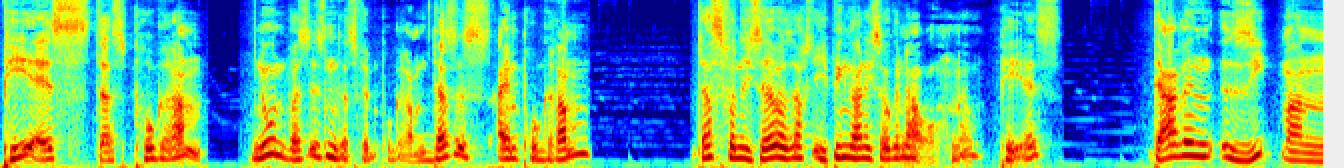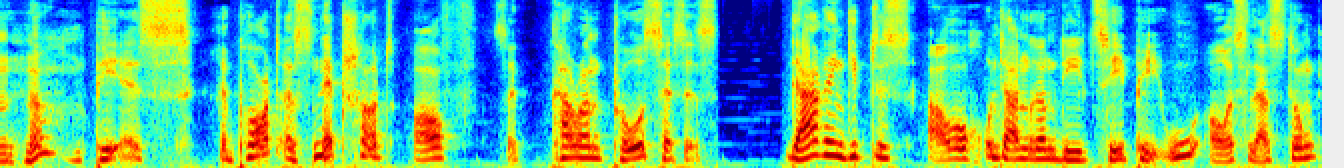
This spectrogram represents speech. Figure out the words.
PS das Programm. Nun, was ist denn das für ein Programm? Das ist ein Programm, das von sich selber sagt, ich bin gar nicht so genau. Ne? PS. Darin sieht man, ne? PS Report a Snapshot of the current processes. Darin gibt es auch unter anderem die CPU-Auslastung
